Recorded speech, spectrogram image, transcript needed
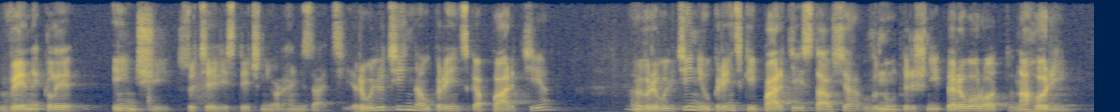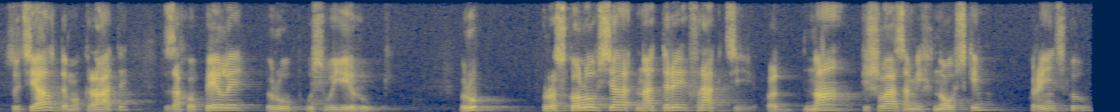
виникли інші соціалістичні організації. Революційна українська партія. В революційній українській партії стався внутрішній переворот на горі. Соціал-демократи захопили РУП у свої руки. РУП розколовся на три фракції. Одна пішла за Міхновським, Українську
